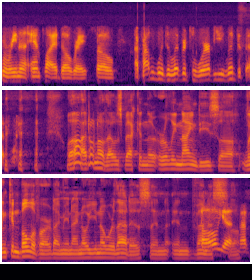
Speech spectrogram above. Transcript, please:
Marina, and Playa Del Rey. So I probably delivered to wherever you lived at that point. well, I don't know. That was back in the early '90s. Uh, Lincoln Boulevard. I mean, I know you know where that is in in Venice. Oh yes, so. I've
